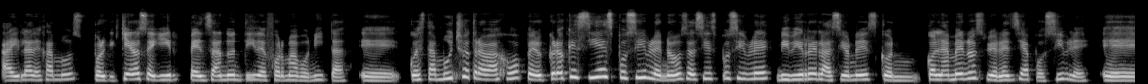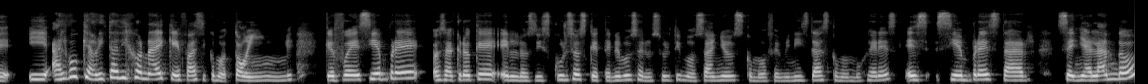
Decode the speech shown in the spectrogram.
ahí la dejamos porque quiero seguir pensando en ti de forma bonita. Eh, cuesta mucho trabajo, pero creo que sí es posible, ¿no? O sea, sí es posible vivir relaciones con, con la menos violencia posible. Eh, y algo que ahorita dijo Nike, que fue así como toing, que fue siempre, o sea, creo que en los discursos que tenemos en los últimos años como feministas, como mujeres, es siempre estar señalando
